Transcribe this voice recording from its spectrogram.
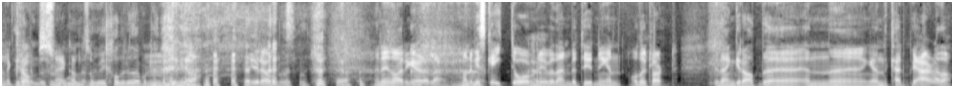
Eller karp, som jeg Ravnesonen, som vi kaller det der borte. Ja, i Ravnesonen. Men i Norge er det lært. Men vi skal ikke overdrive den betydningen. Og det er klart, i den grad eh, en, eh, en karp gjør det, da,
